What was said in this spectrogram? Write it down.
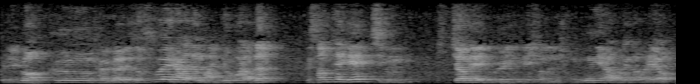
그리고 그 결과에 대해서 후회를 하든 만족을 하든 그 선택에 지금 기점에 놓여 있는 게 저는 전공이라고 생각을 해요.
